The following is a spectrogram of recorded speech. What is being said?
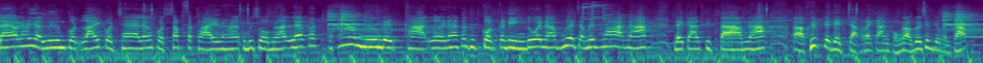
แล้วนะฮะอย่าลืมกดไลค์กดแชร์แล้วก็กด Subscribe นะฮะคุณผู้ชมนะแล้วก็ห้ามลืมเด็ดขาดเลยนะฮะก็คือกดกระดิ่งด้วยนะเพื่อจะไม่พลาดนะฮะในการติดตามนะฮะอ่าคลิปเด็ดๆจากรายการของเราด้วยเช่นเดียวกันครับ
